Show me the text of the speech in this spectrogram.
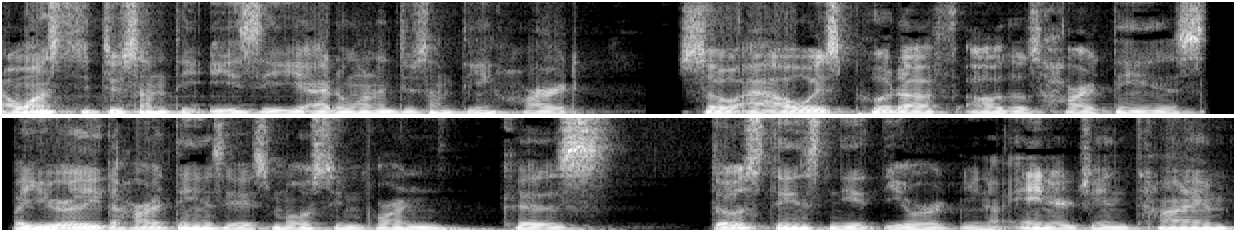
I want to do something easy. I don't want to do something hard. So I always put off all those hard things. But usually the hard things is most important because those things need your, you know, energy and time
